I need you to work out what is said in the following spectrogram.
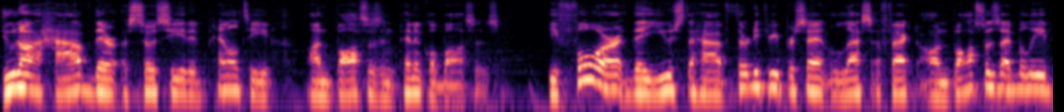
do not have their associated penalty on bosses and pinnacle bosses. Before, they used to have 33% less effect on bosses, I believe,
